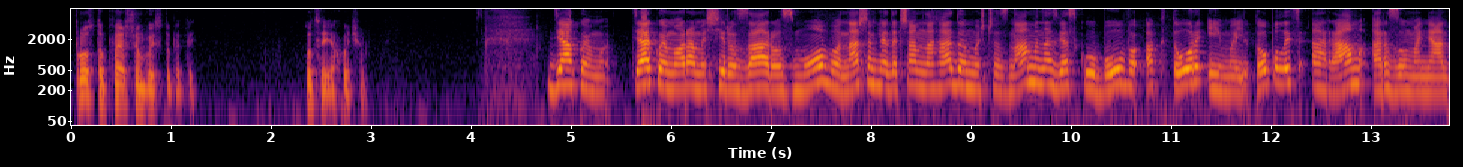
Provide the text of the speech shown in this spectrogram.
просто першим виступити. Оце я хочу. Дякуємо. Дякуємо, Араме, щиро за розмову. Нашим глядачам нагадуємо, що з нами на зв'язку був актор і мелітополець Арам Арзуманян.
